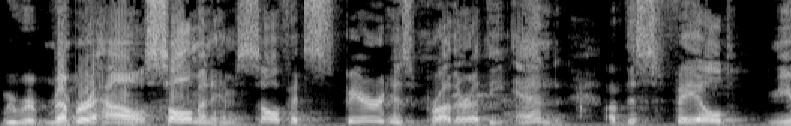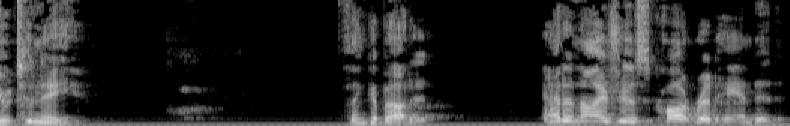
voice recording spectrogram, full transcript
We remember how Solomon himself had spared his brother at the end of this failed mutiny. Think about it. Adonijah is caught red handed.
